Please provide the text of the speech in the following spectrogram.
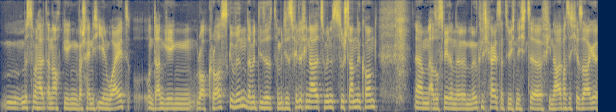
müsste man halt dann auch gegen wahrscheinlich Ian White und dann gegen Rob Cross gewinnen, damit dieses, damit dieses Viertelfinale zumindest zustande kommt. Ähm, also es wäre eine Möglichkeit, ist natürlich nicht äh, final, was ich hier sage.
